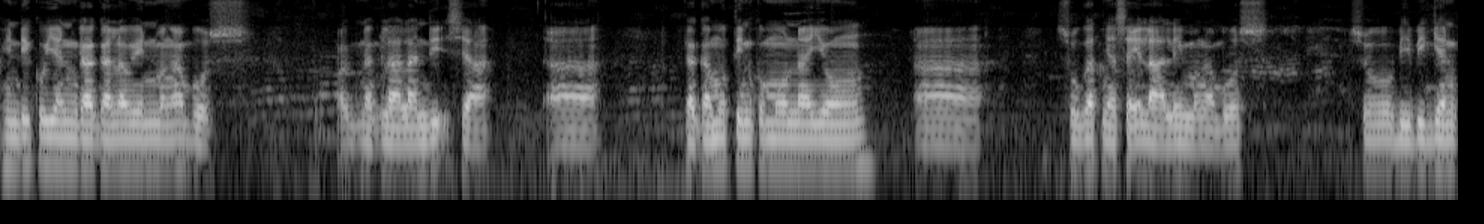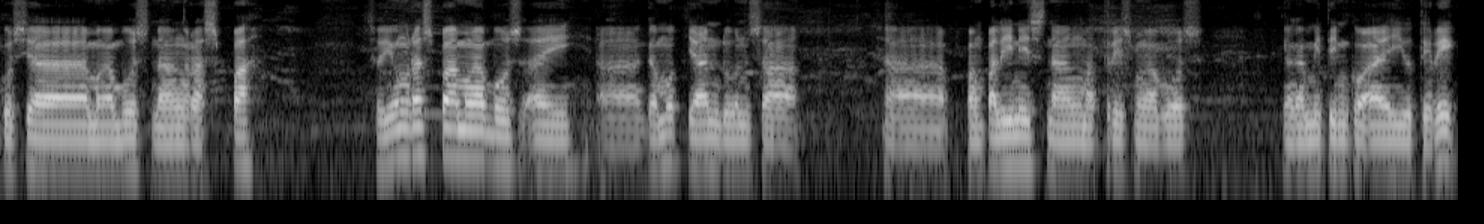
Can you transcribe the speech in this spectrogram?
hindi ko yan gagalawin mga boss. Pag naglalandi siya, ah, gagamutin ko muna yung ah, sugat niya sa ilalim mga boss. So, bibigyan ko siya mga boss ng raspa. So, yung raspa mga boss ay ah, gamot yan doon sa sa pangpalinis ng matris mga boss. Gagamitin ko ay Uterix.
